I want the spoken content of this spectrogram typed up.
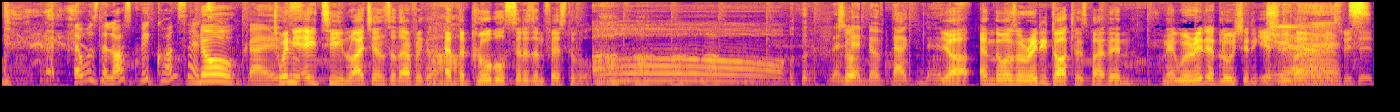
That was the last big concert. No, guys. 2018, right here in South Africa, at the Global Citizen Festival. Oh. the So- land of darkness. Yeah, and there was already darkness by then. We were already at load shedding Yes, issues we by did. then. Yes, we did.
